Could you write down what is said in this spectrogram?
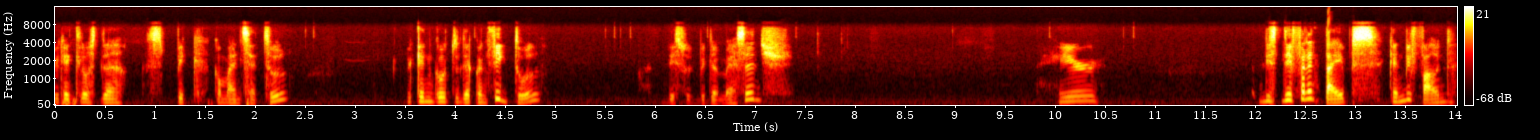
We can close the pick command set tool. We can go to the config tool. This would be the message. Here, these different types can be found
